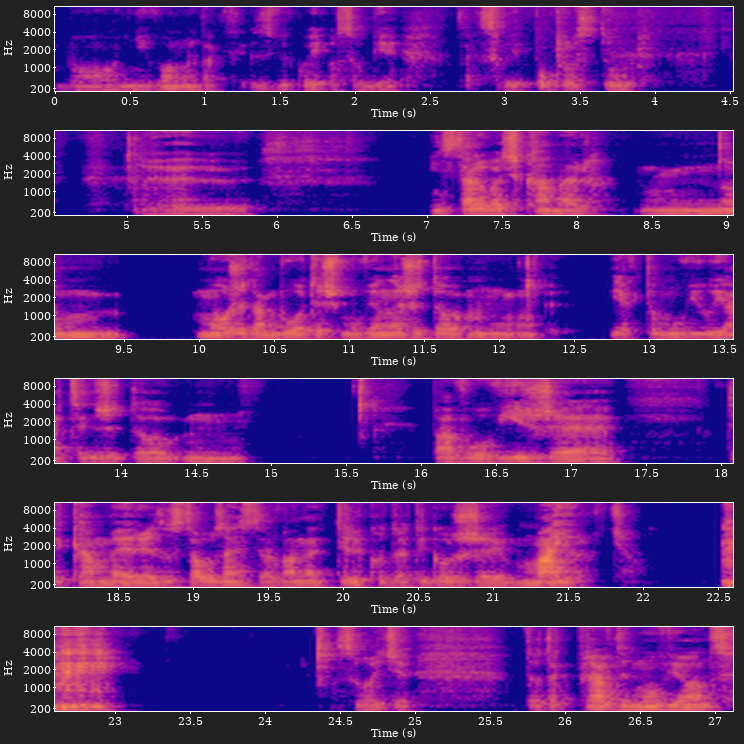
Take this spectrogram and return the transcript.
bo nie wolno tak zwykłej osobie tak sobie po prostu yy, instalować kamer. No, może tam było też mówione, że to, mm, jak to mówił Jacek, że to mm, Pawłowi, że te kamery zostały zainstalowane tylko dlatego, że major chciał. Słuchajcie, to tak prawdę mówiąc,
